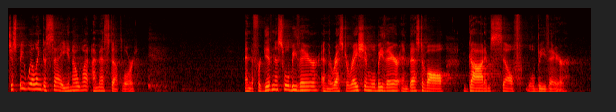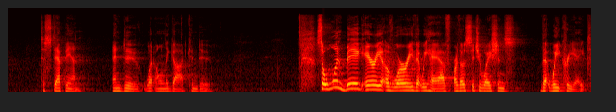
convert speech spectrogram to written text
just be willing to say, you know what? I messed up, Lord. And the forgiveness will be there, and the restoration will be there, and best of all, God Himself will be there to step in and do what only God can do. So, one big area of worry that we have are those situations that we create.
